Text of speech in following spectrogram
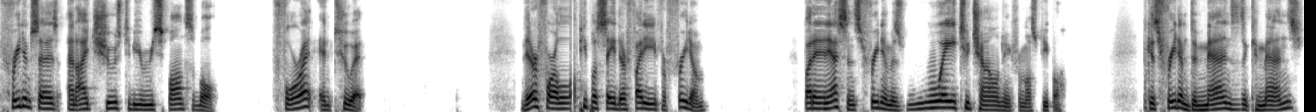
Freedom says, and I choose to be responsible for it and to it. Therefore, a lot of people say they're fighting for freedom, but in essence, freedom is way too challenging for most people because freedom demands and commands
